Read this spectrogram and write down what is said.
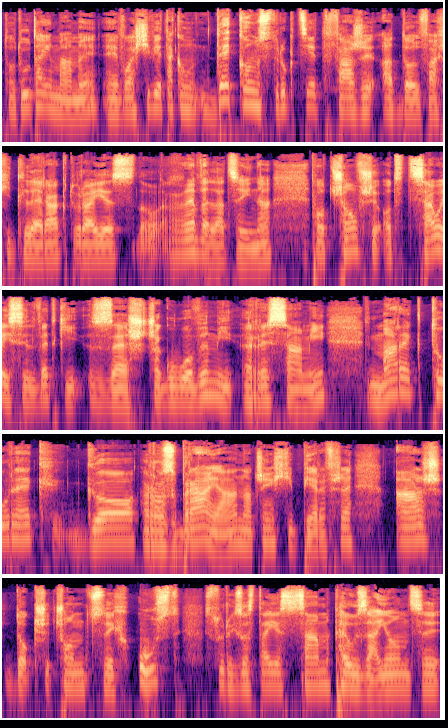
to tutaj tutaj mamy e, właściwie taką dekonstrukcję twarzy Adolfa Hitlera, która jest no, rewelacyjna, począwszy od całej sylwetki ze szczegółowymi rysami. Marek Turek go rozbraja na części pierwsze, aż do krzyczących ust, z których zostaje sam pełzający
